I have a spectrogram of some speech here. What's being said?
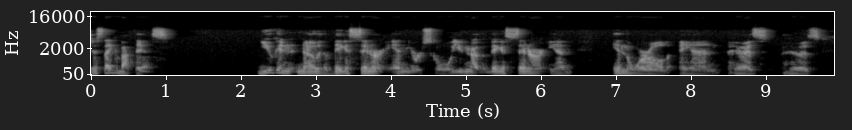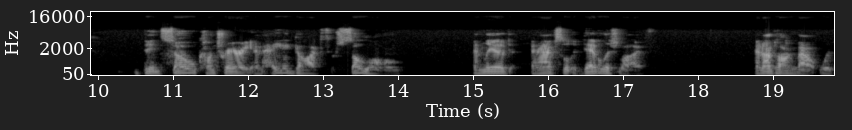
just think about this: you can know the biggest sinner in your school, you can know the biggest sinner in in the world, and who has who has been so contrary and hated God for so long, and lived an absolutely devilish life and I'm talking about with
